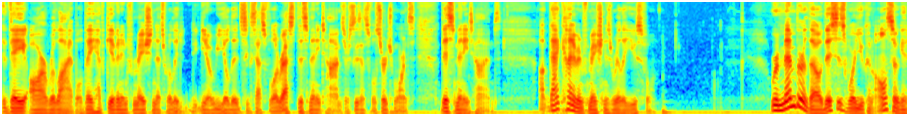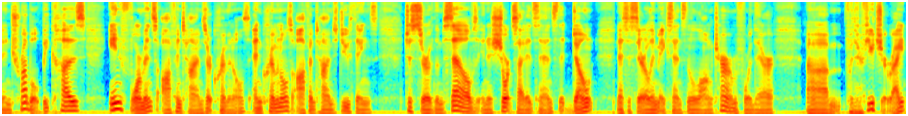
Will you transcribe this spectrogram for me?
they are reliable. They have given information that's really, you know, yielded successful arrests this many times or successful search warrants this many times. Uh, that kind of information is really useful. Remember, though, this is where you can also get in trouble because informants oftentimes are criminals, and criminals oftentimes do things to serve themselves in a short sighted sense that don't necessarily make sense in the long term for their um, for their future, right?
